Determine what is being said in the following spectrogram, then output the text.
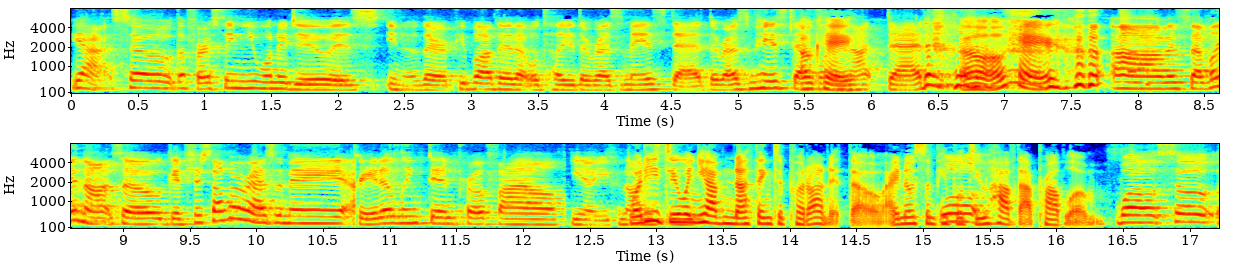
Yeah, so the first thing you want to do is, you know, there are people out there that will tell you the resume is dead. The resume is definitely okay. not dead. Oh, okay. um, it's definitely not. So get yourself a resume, create a LinkedIn profile. You know, you can. What do you do when you have nothing to put on it, though? I know some people well, do have that problem. Well, so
